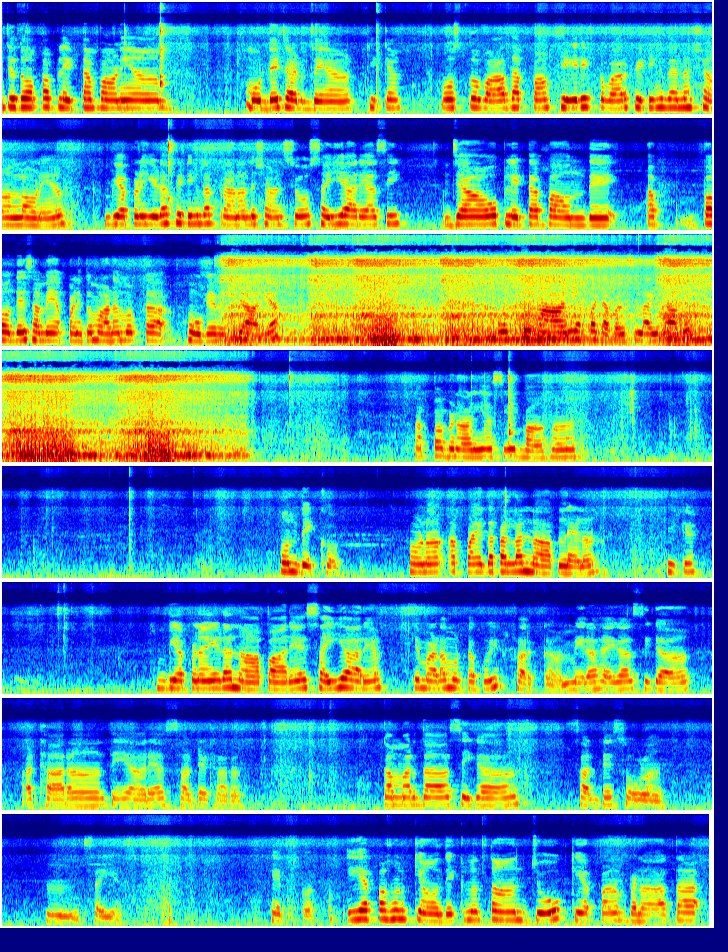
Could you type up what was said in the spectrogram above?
ਜਦੋਂ ਆਪਾਂ ਪਲੇਟਾਂ ਪਾਉਣੇ ਆ ਮੋਢੇ ਚੜਦੇ ਆ, ਠੀਕ ਆ, ਉਸ ਤੋਂ ਬਾਅਦ ਆਪਾਂ ਫੇਰ ਇੱਕ ਵਾਰ ਫਿਟਿੰਗ ਦਾ ਨਿਸ਼ਾਨ ਲਾਉਣੇ ਆ, ਵੀ ਆਪਣੇ ਜਿਹੜਾ ਫਿਟਿੰਗ ਦਾ ਪੁਰਾਣਾ ਨਿਸ਼ਾਨ ਸੀ, ਉਹ ਸਹੀ ਆ ਰਿਹਾ ਸੀ, ਜਾਂ ਉਹ ਪਲੇਟਾਂ ਪਾਉਣ ਦੇ ਪਾਉਂਦੇ ਸਮੇਂ ਆਪਣੇ ਤੋਂ ਮਾੜਾ ਮੋਟਾ ਹੋ ਗਿਆ ਵਿੱਚ ਆ ਗਿਆ। ਉਸ ਤੋਂ ਨਾਲ ਹੀ ਆਪਾਂ ਡਬਲ ਸਿਲਾਈ ਲਾ ਦੋ। ਆਪਾਂ ਬਣਾ ਲੀਆਂ ਸੀ ਬਾਹਾਂ। ਹੁਣ ਦੇਖੋ, ਹੁਣ ਆਪਾਂ ਇਹਦਾ ਪਹਿਲਾਂ ਨਾਪ ਲੈਣਾ, ਠੀਕ ਹੈ? ਵੀ ਆਪਣਾ ਜਿਹੜਾ ਨਾਪ ਆ ਰਿਹਾ ਸਹੀ ਆ ਰਿਹਾ ਕਿ ਮਾੜਾ ਮੋਟਾ ਕੋਈ ਫ਼ਰਕ ਆ? ਮੇਰਾ ਹੈਗਾ ਸੀਗਾ 18 ਤੇ ਆ ਰਿਹਾ 18.5 ਕਮਰ ਦਾ ਸੀਗਾ 16.5 ਹੂੰ, ਸਹੀ ਹੈ। ਹਿੱਪ ਇਹ ਆਪਾਂ ਹੁਣ ਕਿਉਂ ਦੇਖਣਾ? ਤਾਂ ਜੋ ਕਿ ਆਪਾਂ ਬਣਾਤਾ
